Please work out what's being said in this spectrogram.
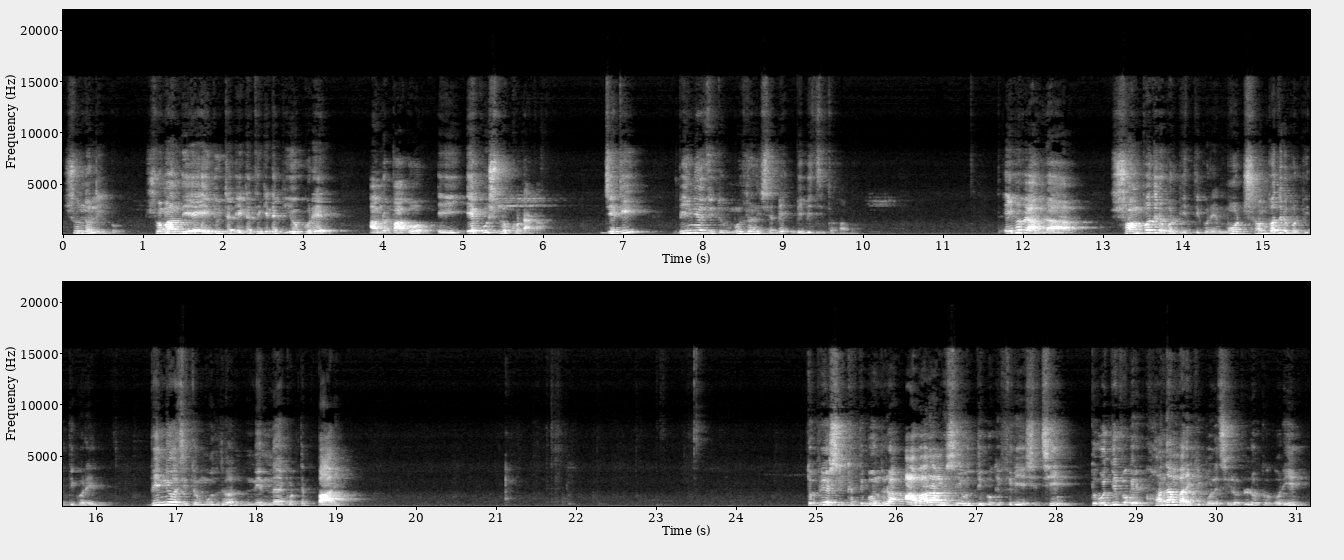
শূন্য লিখব। সমান দিয়ে এই দুইটা, এটা থেকে এটা বিয়োগ করে আমরা পাবো এই একুশ লক্ষ টাকা, যেটি বিনিয়োজিত মূলধন হিসেবে বিবেচিত হবে। এইভাবে আমরা সম্পদের উপর ভিত্তি করে, মোট সম্পদের উপর ভিত্তি করে বিনিয়োজিত মূলধন নির্ণয় করতে পারি। তো প্রিয় শিক্ষার্থী বন্ধুরা, আবার আমরা সেই উদ্দীপকে ফিরে এসেছি। তো উদ্দীপকের খ নাম্বারে কি বলেছিল? লক্ষ্য করি।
